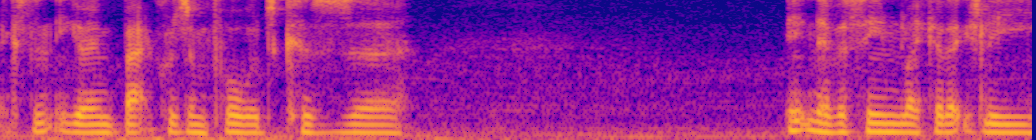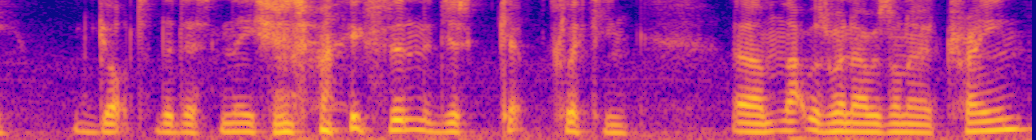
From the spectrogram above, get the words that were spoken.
accidentally going backwards and forwards because uh, it never seemed like I'd actually got to the destination, so I accidentally just kept clicking. Um, that was when I was on a train.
